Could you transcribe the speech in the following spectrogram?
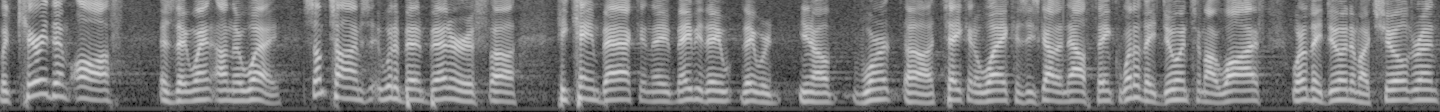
but carried them off as they went on their way. Sometimes it would have been better if uh, he came back and they maybe they, they were, you know, weren't uh, taken away because he's got to now think, what are they doing to my wife? What are they doing to my children?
